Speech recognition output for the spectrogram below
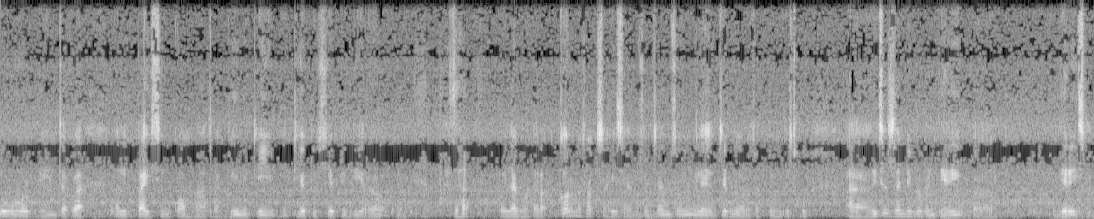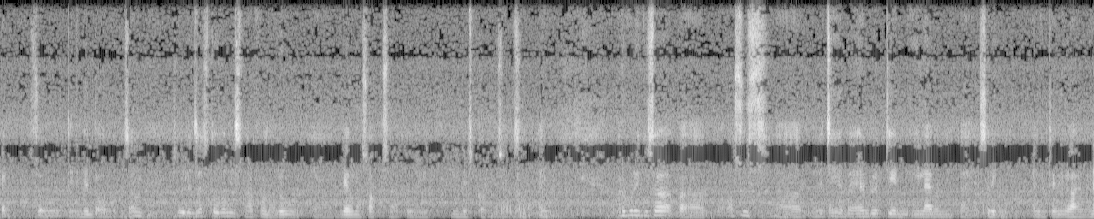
लोवर भेरिएन्ट अथवा अलिक प्राइसिङ कममा अथवा केही न केही टिएफटी सेफ्टी दिएर पैसा पैसा घटाएर गर्न सक्छ है स्यामसङ स्यामसङले जे पनि गर्न सक्छ त्यसको रिसर्च सेन्टरको पनि धेरै धेरै छ क्या। सो धेरै मेहनत छन्। सो यसले जस्तो पनि स्मार्टफोनहरू ल्याउन सक्छ उसले इन्भेस्ट गर्न सक्छ है। अर्को रहेको छ असुसले चाहिँ अब Android ten eleven sorry Android ten eleven होइन।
